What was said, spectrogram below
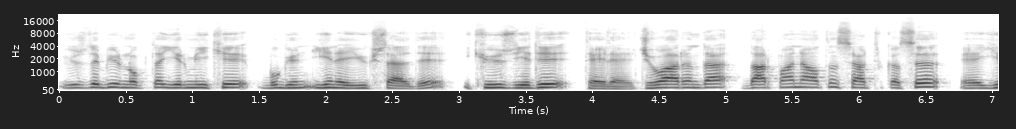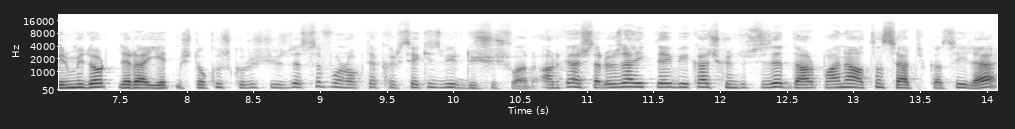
%1.22 bugün yine yükseldi. 207 TL civarında. Darphane altın sertifikası e, 24 lira 79 kuruş %0.48 bir düşüş var. Arkadaşlar özellikle birkaç gündür size darphane darphane altın sertifikasıyla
